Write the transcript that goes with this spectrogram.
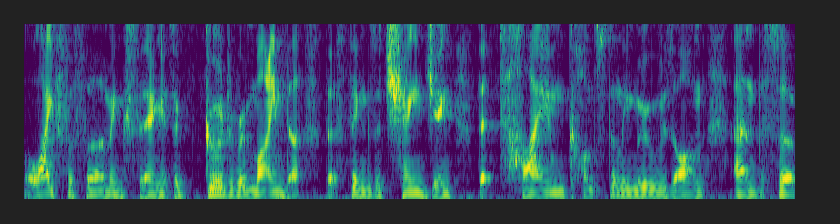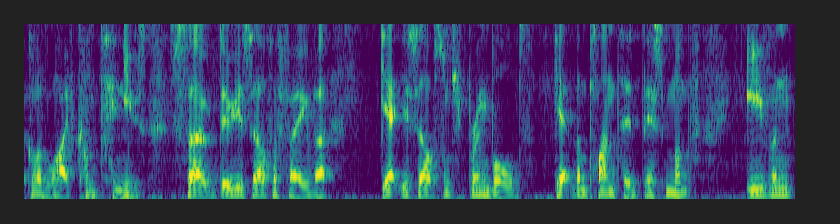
life affirming thing. It's a good reminder that things are changing, that time constantly moves on, and the circle of life continues. So, do yourself a favor, get yourself some spring bulbs, get them planted this month, even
